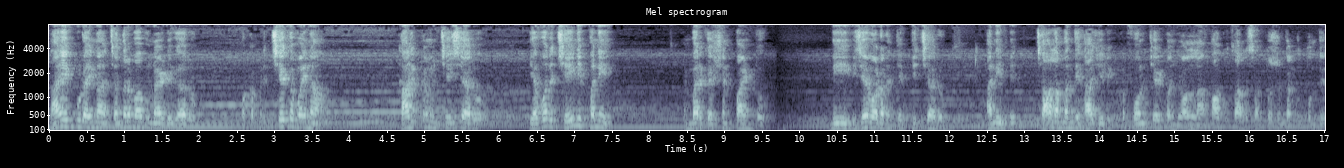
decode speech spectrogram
నాయకుడైన చంద్రబాబు నాయుడు గారు ఒక ప్రత్యేకమైన కార్యక్రమం చేశారు. ఎవరు చేయని పని ఎంబార్కేషన్ పాయింట్ మీ విజయవాడని తెప్పించారు అని చాలామంది హాజీలకు హాజీలు ఫోన్ చేయడం వలన మాకు చాలా సంతోషం కలుగుతుంది.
